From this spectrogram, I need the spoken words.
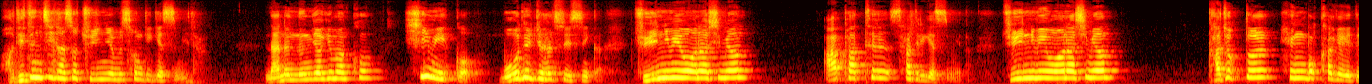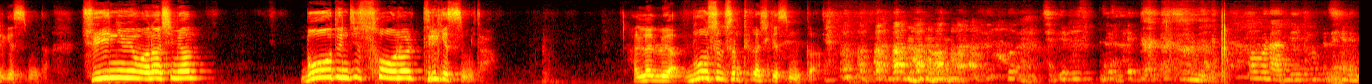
어디든지 가서 주인님을 섬기겠습니다. 나는 능력이 많고 힘이 있고 뭐든지 할 수 있으니까 주인님이 원하시면 아파트 사드리겠습니다. 주인님이 원하시면 가족들 행복하게 해드리겠습니다. 주인님이 원하시면 뭐든지 소원을 드리겠습니다. 할렐루야. 무엇을 선택하시겠습니까? 하면 안 되지만 해.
